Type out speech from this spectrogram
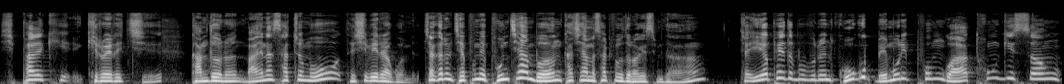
18kHz, 감도는 마이너스 4.5dB이라고 합니다. 자, 그럼 제품의 본체 한번 같이 한번 살펴보도록 하겠습니다. 자, ear pad 부분은 고급 메모리 폼과 통기성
